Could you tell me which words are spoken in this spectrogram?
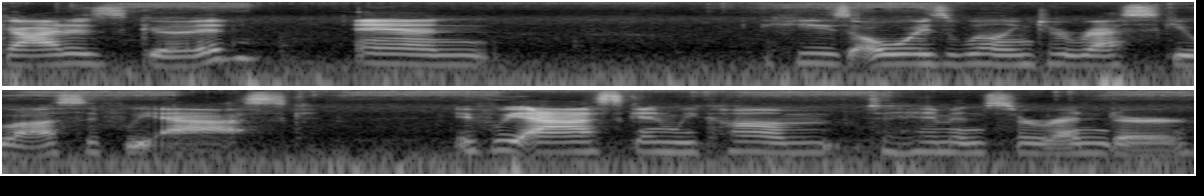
God is good and he's always willing to rescue us if we ask. If we ask and we come to him in surrender,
